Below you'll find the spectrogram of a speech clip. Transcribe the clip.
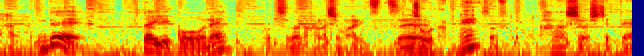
いはいはい。で2人でこうねこう募る話もありつつそうだね。そう話をしてて、うん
